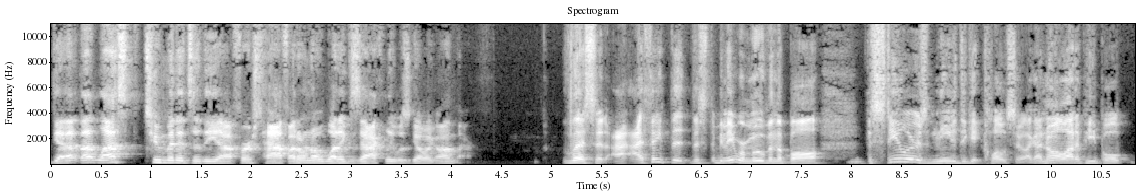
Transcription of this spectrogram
yeah, that, that last two minutes of the uh, first half, I don't know what exactly was going on there. Listen, I, I think that this. I mean, they were moving the ball. The Steelers needed to get closer. Like I know a lot of people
